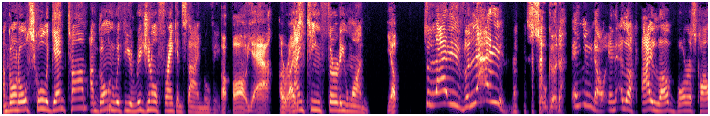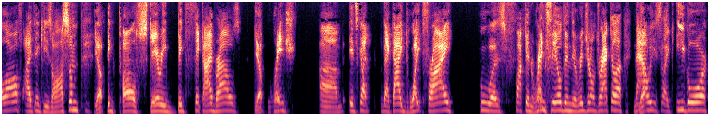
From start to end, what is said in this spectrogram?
I'm going old school again, Tom. I'm going with the original Frankenstein movie, Oh, oh yeah. All right. 1931. Yep. It's alive, alive. So good. And you know, and look, I love Boris Karloff. I think he's awesome. Yep. Big, tall, scary, big, thick eyebrows. Yep. Wrench. Um, it's got that guy Dwight Frye, who was fucking Renfield in the original Dracula. Now he's like Igor.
